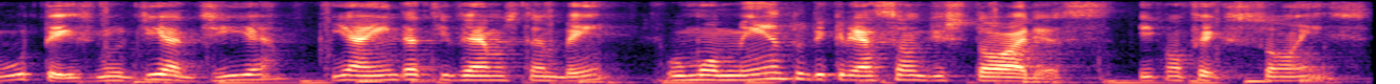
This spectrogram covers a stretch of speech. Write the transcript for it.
úteis no dia a dia e ainda tivemos também o momento de criação de histórias e confecções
